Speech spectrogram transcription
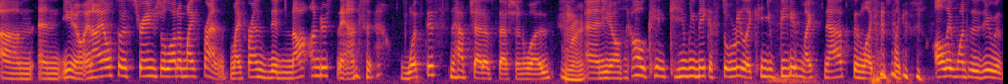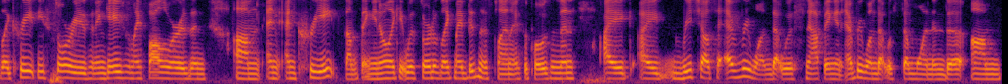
um, and you know and i also estranged a lot of my friends. My friends did not understand what this snapchat obsession was. Right. and you know i was like oh can, can we make a story? Like can you be in my snaps? And like i'm just like all i wanted to do was like create these stories and engage with my followers and um, and and create something you know? Like it was sort of like my business plan i suppose. And then i i reached out to everyone that was snapping and everyone that was someone in the um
